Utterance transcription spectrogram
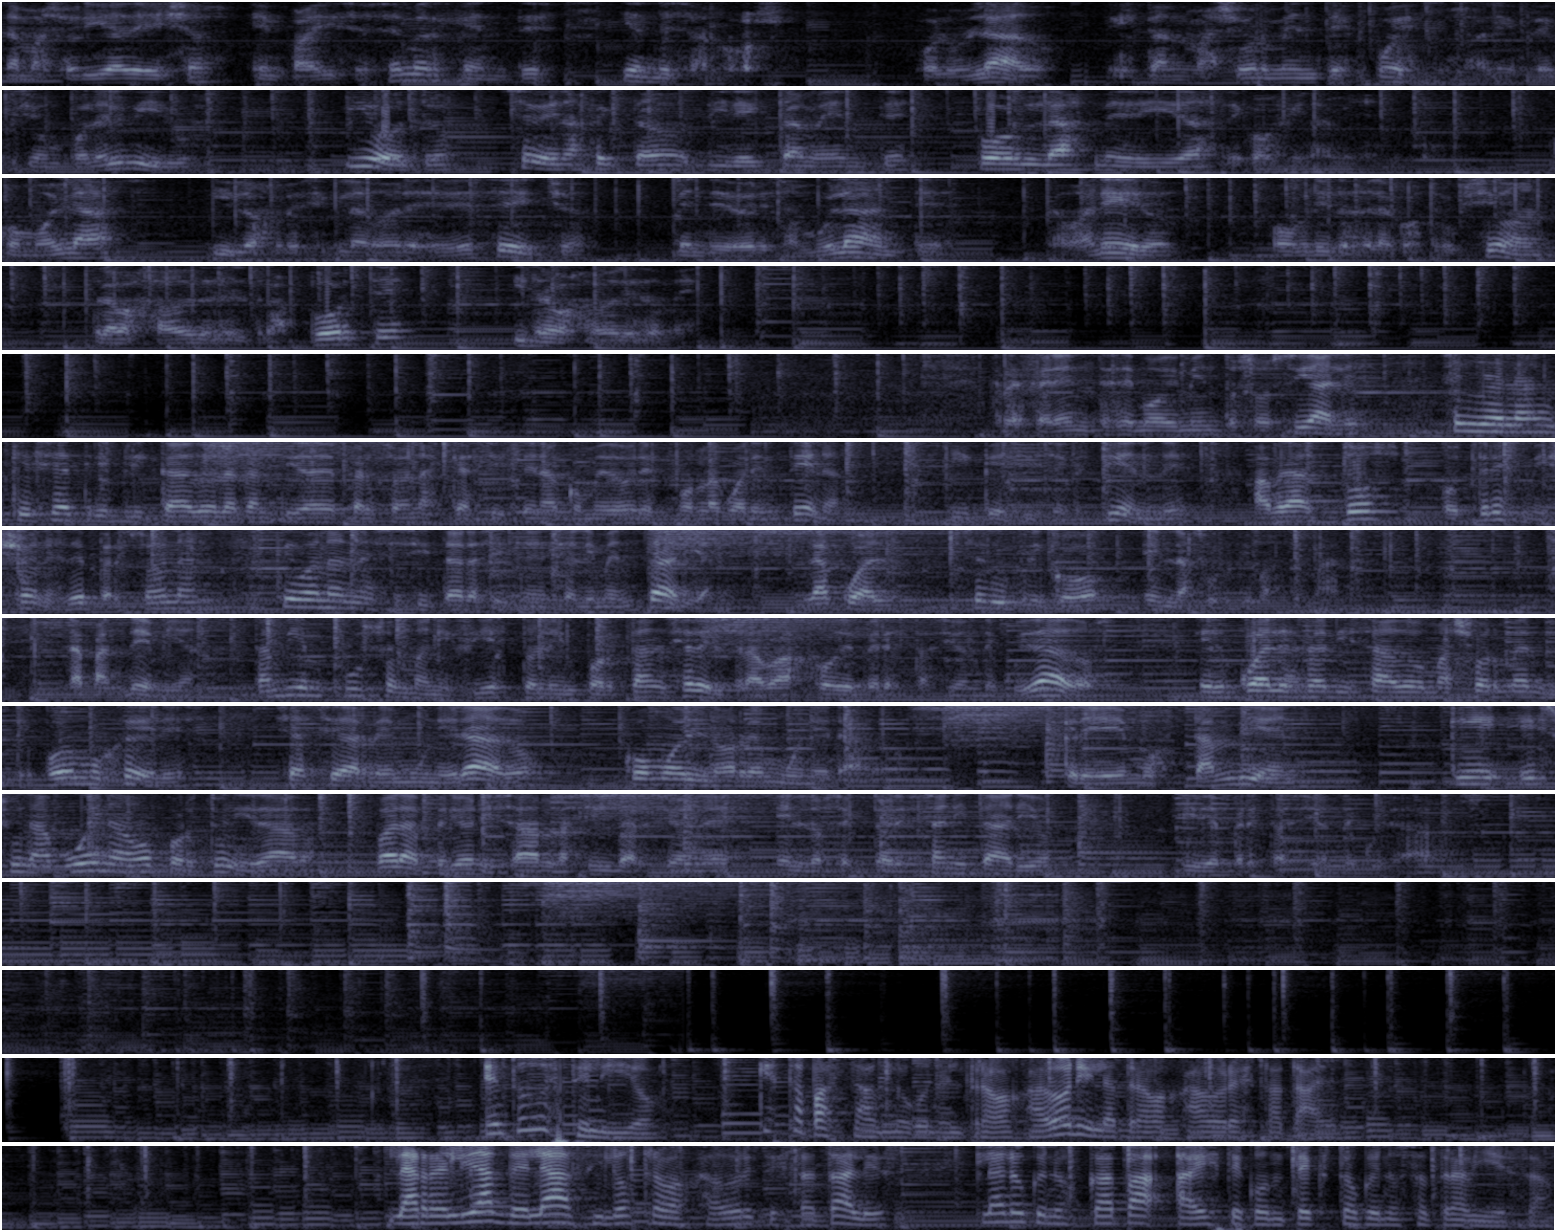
la mayoría de ellas en países emergentes y en desarrollo. Por un lado, están mayormente expuestos a la infección por el virus y otros se ven afectados directamente por las medidas de confinamiento, como las y los recicladores de desechos, vendedores ambulantes, camareros, obreros de la construcción, trabajadores del transporte y trabajadores domésticos. Referentes de movimientos sociales señalan que se ha triplicado la cantidad de personas que asisten a comedores por la cuarentena y que si se extiende habrá 2 o 3 millones de personas que van a necesitar asistencia alimentaria, la cual se duplicó en las últimas. La pandemia también puso en manifiesto la importancia del trabajo de prestación de cuidados, el cual es realizado mayormente por mujeres, ya sea remunerado como el no remunerado. Creemos también que es una buena oportunidad para priorizar las inversiones en los sectores sanitario y de prestación de cuidados. En todo este lío, ¿qué está pasando con el trabajador y la trabajadora estatal? La realidad de las y los trabajadores estatales, claro que nos capa a este contexto que nos atraviesa.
